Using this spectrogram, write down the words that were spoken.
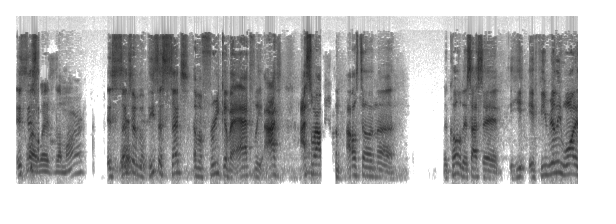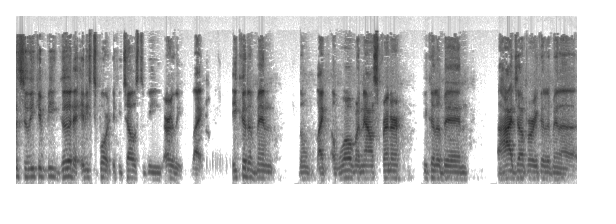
It's just What with Lamar? it's such Yeah. of a he's a such of a freak of an athlete. I I swear I, I was telling uh Nicole this. I said he if he really wanted to, he could be good at any sport if he chose to be early. Like he could have been the like a world renowned sprinter. He could have been a high jumper. He could have been a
